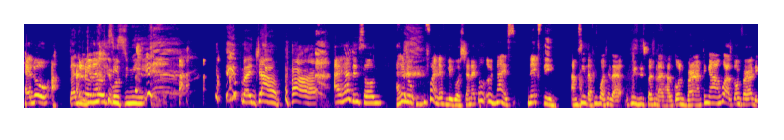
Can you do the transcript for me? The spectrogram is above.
Hello. Ah, That I don't know you that notice me? My jam. I heard this song. I don't know before I left Lagos, and I thought, oh, nice. Next thing, I'm seeing that people are saying that who is this person that has gone viral? I'm thinking, ah, who has gone viral? They're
